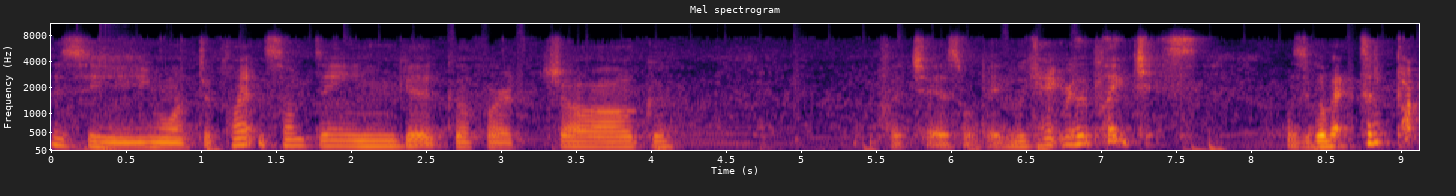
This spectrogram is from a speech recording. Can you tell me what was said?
Let's see, you want to plant something, go for a jog. Play chess, well baby, we can't really play chess. Let's go back to the park.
